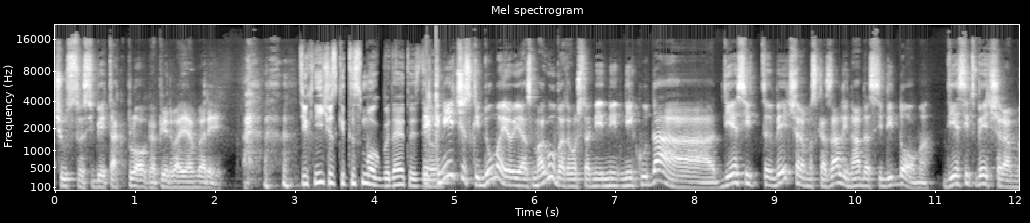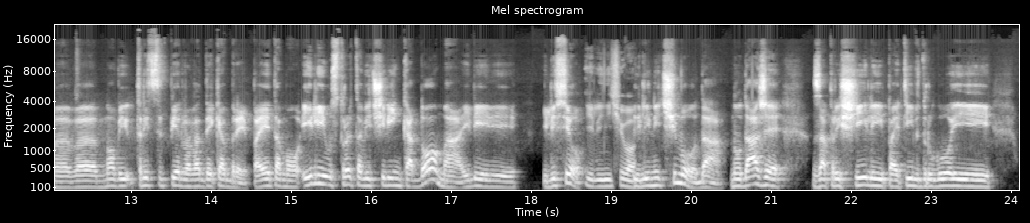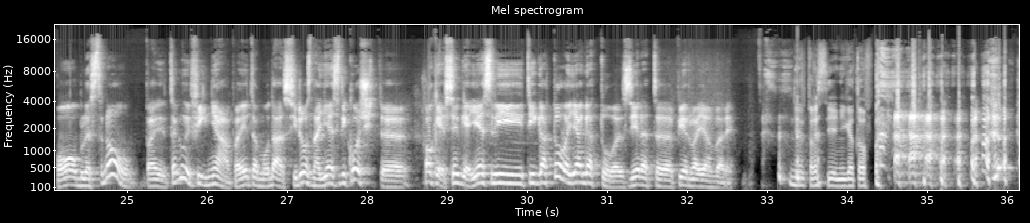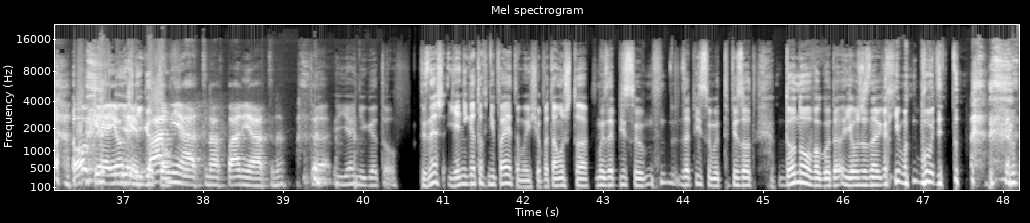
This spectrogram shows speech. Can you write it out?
чувствовать себя так плохо 1 января. Технически ты смог бы, да, это сделать? Технически, думаю, я смогу, потому что ни, ни, никуда. 10 вечером сказали, надо сидеть дома. 10 вечером в новый, 31 декабря. Поэтому или устроить вечеринка дома, или, или все. Или ничего. Или ничего, да. Но даже запрещили пойти в другой область, ну, такая фигня, поэтому, да, серьезно, если хочет, э, окей, Сергей, если ты готова, я готова сделать 1 э, января. Нет, прости, я не готов. Окей, окей, понятно, понятно. Да, я не готов. Ты знаешь, я не готов не поэтому еще, потому что мы записываем, записываем этот эпизод до Нового года, я уже знаю, каким он будет.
